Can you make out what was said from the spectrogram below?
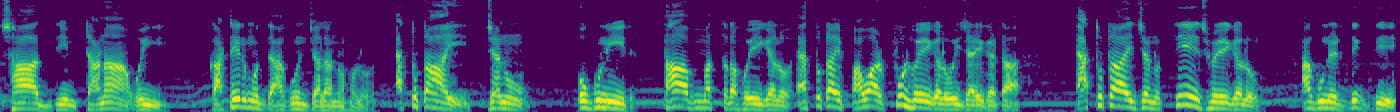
সাত দিন টানা ওই কাঠের মধ্যে আগুন জ্বালানো হলো। এতটাই যেন অগ্নির তাপমাত্রা হয়ে গেল, এতটাই পাওয়ারফুল হয়ে গেল ওই জায়গাটা, এতটাই যেন তেজ হয়ে গেল আগুনের দিক দিয়ে,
